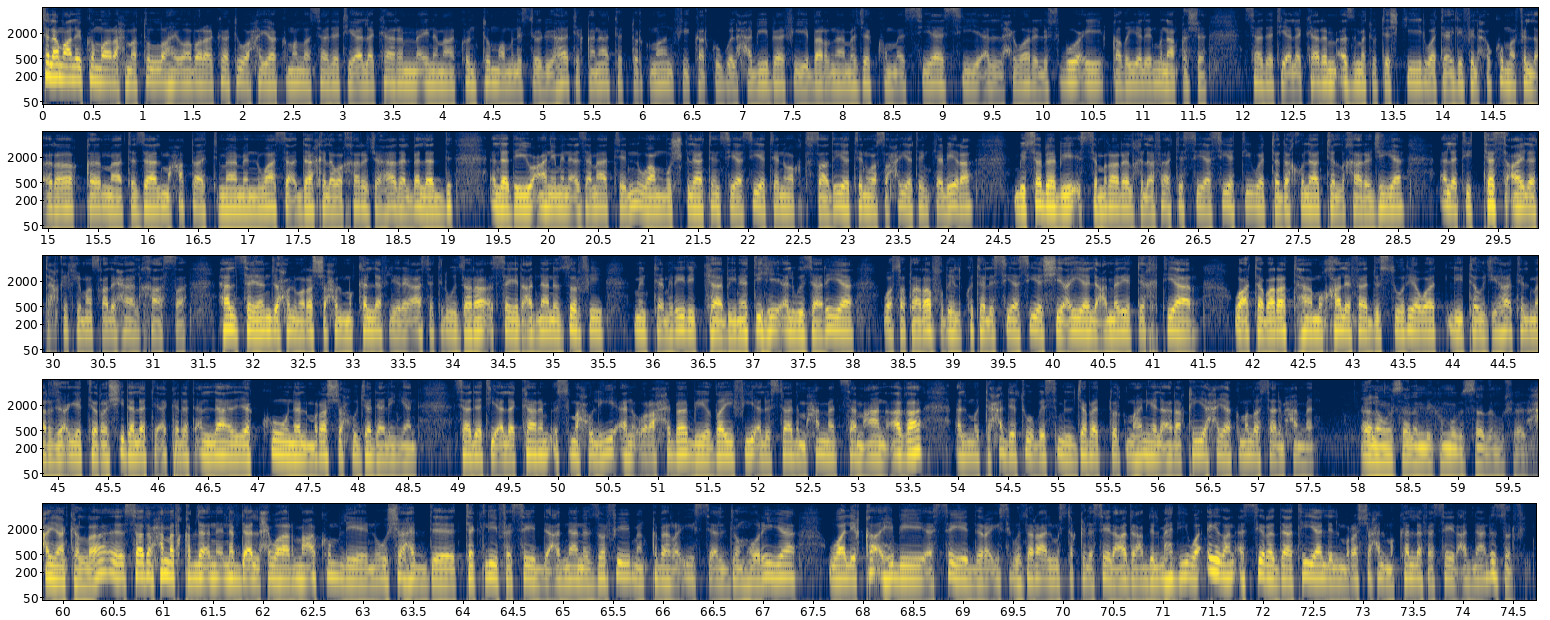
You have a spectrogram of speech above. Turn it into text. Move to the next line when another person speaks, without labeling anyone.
السلام عليكم ورحمة الله وبركاته. وحياكم الله سادتي الأكارم أينما كنتم ومن استوديوهات قناة التركمان في كركوك الحبيبة في برنامجكم السياسي الحوار الأسبوعي قضية للمناقشة. سادتي الأكارم أزمة تشكيل وتأليف الحكومة في العراق ما تزال محط اهتمام واسع داخل وخارج هذا البلد الذي يعاني من أزمات ومشكلات سياسية واقتصادية وصحية كبيرة بسبب استمرار الخلافات السياسية والتدخلات الخارجية التي تسعى إلى تحقيق مصالحها الخاصة. هل سينجح المرشح المكلف لرئاسة الوزراء السيد عدنان الزرفي من تمرير كابينته الوزارية وسط رفض الكتل السياسية الشيعية لعملية اختيار؟ واعتبرتها مخالفة دستورية لتوجيهات المرجعية الرشيدة التي أكدت أن لا يكون المرشح جدليا. سادتي الأكارم اسمحوا لي أن أرحب بضيفي الأستاذ محمد سمعان أغا المتحدث باسم الجبهة التركمانية العراقية. حياكم الله أستاذ محمد.
أهلا وسهلا بكم وبالسادة المشاهدين.
حياك الله، أستاذ محمد قبل أن نبدأ الحوار معكم لنشاهد تكليف السيد عدنان الزرفي من قبل رئيس الجمهورية ولقائه بالسيد رئيس الوزراء المستقل السيد عادل عبد المهدي وأيضا السيرة الذاتية للمرشح المكلف السيد عدنان الزرفي.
